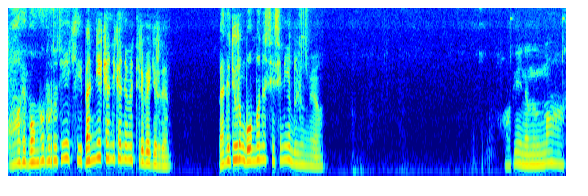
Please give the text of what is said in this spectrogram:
Abi bomba burada değil ki. Ben niye kendi kendime tribe girdim? Ben de diyorum bombanın sesi niye duyulmuyor? Abi inanılmaz.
